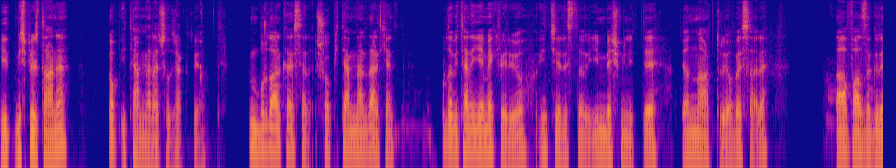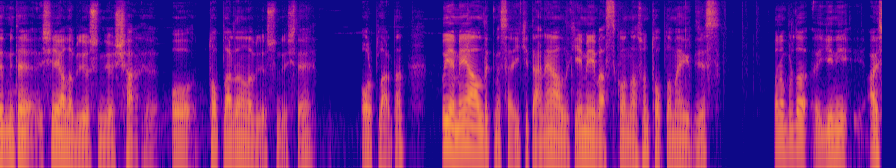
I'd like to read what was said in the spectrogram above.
71 tane shop itemler açılacak diyor. Şimdi burada arkadaşlar shop itemler derken burada bir tane yemek veriyor. İçerisinde 25 minütte canını arttırıyor vesaire. Daha fazla gravite şey alabiliyorsun diyor. Şa- o toplardan alabiliyorsun diyor işte. Orplardan. Bu yemeği aldık mesela. iki tane aldık. Yemeği bastık. Ondan sonra toplamaya gideceğiz. Sonra burada e, yeni Ice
